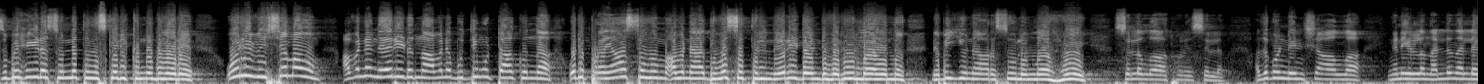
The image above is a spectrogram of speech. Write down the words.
സുബഹയുടെ സുന്നത്ത് നിസ്കരിക്കുന്നത് വരെ ഒരു വിഷമവും അവനെ നേരിടുന്ന അവനെ ബുദ്ധിമുട്ടാക്കുന്ന ഒരു പ്രയാസവും അവൻ ആ ദിവസത്തിൽ നേരിടേണ്ടി വരില്ല എന്ന് നബിയുന സ്വല്ലല്ലാഹു അലൈഹി വസല്ലം. അതുകൊണ്ട് ഇൻഷാ ഇങ്ങനെയുള്ള നല്ല നല്ല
